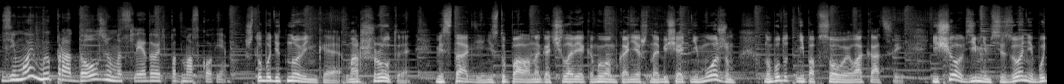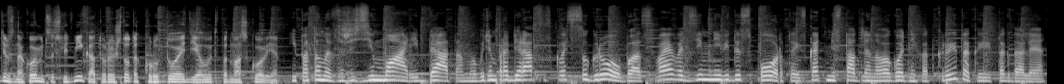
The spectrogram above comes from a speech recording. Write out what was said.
Зимой мы продолжим исследовать Подмосковье. Что будет новенькое? Маршруты. Места, где не ступала нога человека, мы вам, конечно, обещать не можем, но будут не попсовые локации. Еще в зимнем сезоне будем знакомиться с людьми, которые что-то крутое делают в Подмосковье. И потом это же зима, ребята. Мы будем пробираться сквозь сугробы, осваивать зимние виды спорта, искать места для новогодних открыток и так далее.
